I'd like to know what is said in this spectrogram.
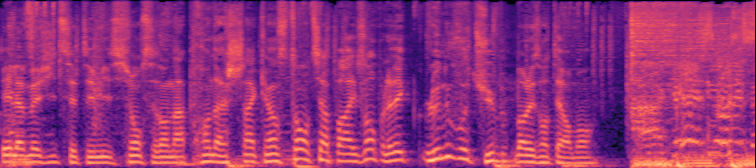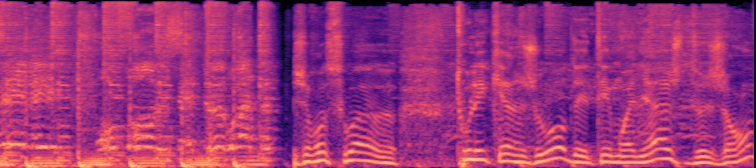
Et la magie de cette émission, c'est d'en apprendre à chaque instant. Tiens, par exemple, avec le nouveau tube dans les enterrements. Je reçois euh, tous les 15 jours des témoignages de gens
